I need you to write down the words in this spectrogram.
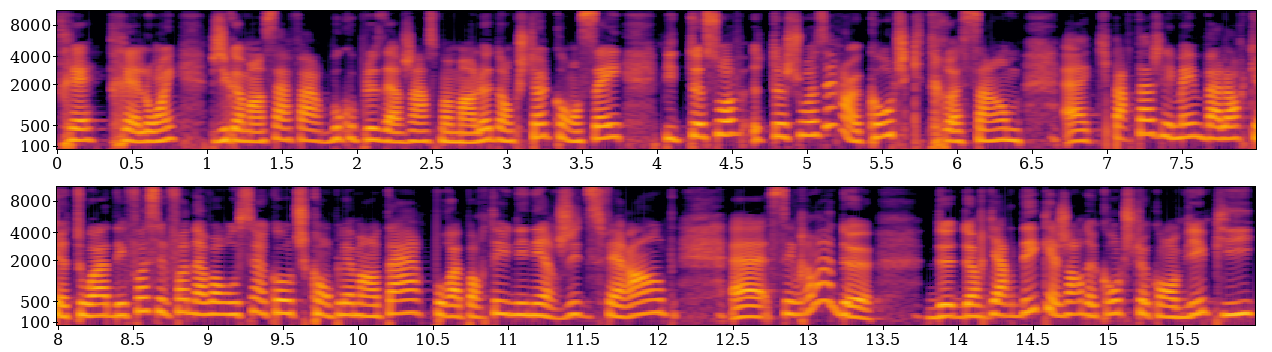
très, très loin. Puis j'ai commencé à faire beaucoup plus d'argent à ce moment-là. Donc, je te le conseille. Puis te, te choisir un coach qui te ressemble, euh, qui partage les mêmes valeurs que toi. Des fois, c'est le fun d'avoir aussi un coach complémentaire pour apporter une énergie différente. Euh, c'est vraiment de, de, de, regarder quel genre de coach te convient. Puis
